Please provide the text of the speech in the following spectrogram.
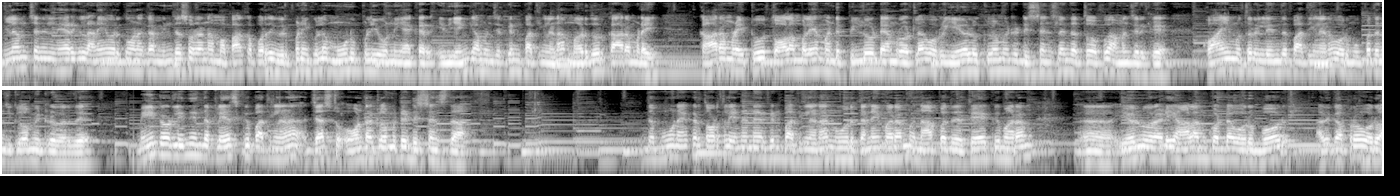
நிலம் சேனல் நேர்கள் அனைவருக்கும் வணக்கம். இந்த சோழ நம்ம பார்க்க போகிறது விற்பனைக்குள்ள மூணு புள்ளி ஒன்று ஏக்கர். இது எங்கே அமைஞ்சிருக்குன்னு பார்த்தீங்கன்னா Maruthur Karamadai. Karamadai to Thollampalayam and Pillur dam ரோட்டில் ஒரு ஏழு கிலோமீட்டர் டிஸ்டன்ஸில் இந்த தோப்பு அமைஞ்சிருக்கு. கோயம்புத்தூர்லேருந்து பார்த்தீங்கன்னா ஒரு முப்பத்தஞ்சு கிலோமீட்டர் வருது. மெயின் ரோட்லேருந்து இந்த பிளேஸ்க்கு பார்த்தீங்கன்னா ஜஸ்ட் ஒன்றரை கிலோமீட்டர் டிஸ்டன்ஸ் தான். இந்த மூணு ஏக்கர் தோட்டத்தில் என்னென்ன இருக்குன்னு பார்த்தீங்கன்னா நூறு தென்னை மரம் நாற்பது தேக்கு மரம் எழுநூறு அடி ஆழம் கொண்ட ஒரு போர் அதுக்கப்புறம் ஒரு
